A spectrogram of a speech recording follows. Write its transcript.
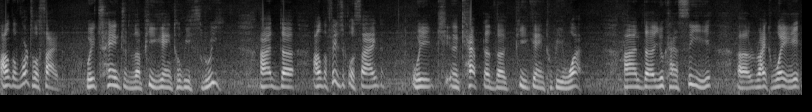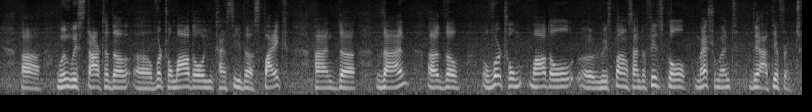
on the virtual side, we changed the P gain to be 3. And on the physical side, we uh, kept the P gain to be 1. And uh, you can see uh, right away uh, when we start the uh, virtual model, you can see the spike. And uh, then the virtual model response and the physical measurement, they are different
